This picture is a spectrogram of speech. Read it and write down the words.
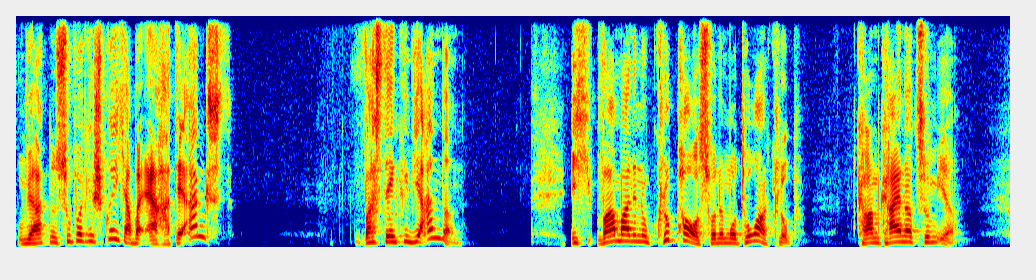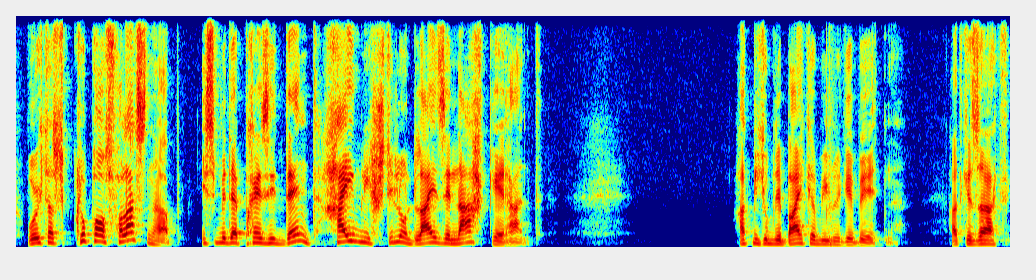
Und wir hatten ein super Gespräch, aber er hatte Angst. Was denken die anderen? Ich war mal in einem Clubhaus von einem Motorradclub. Kam keiner zu mir. Wo ich das Clubhaus verlassen habe, ist mir der Präsident heimlich still und leise nachgerannt. Hat mich um die Bikerbibel gebeten. Hat gesagt,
